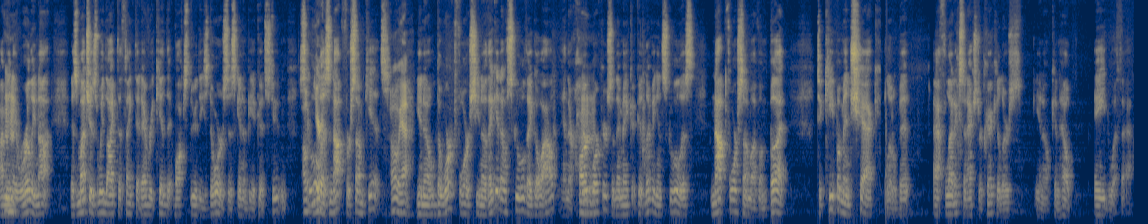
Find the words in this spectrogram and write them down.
I mean, mm-hmm. they're really not. As much as we'd like to think that every kid that walks through these doors is going to be a good student, Oh, school you're- is not for some kids. Oh yeah, You know, the workforce, you know, they get out of school, they go out, and they're hard Mhm. workers and they make a good living in school is not for some of them. But to keep them in check a little bit, athletics and extracurriculars, you know, can help aid with that.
